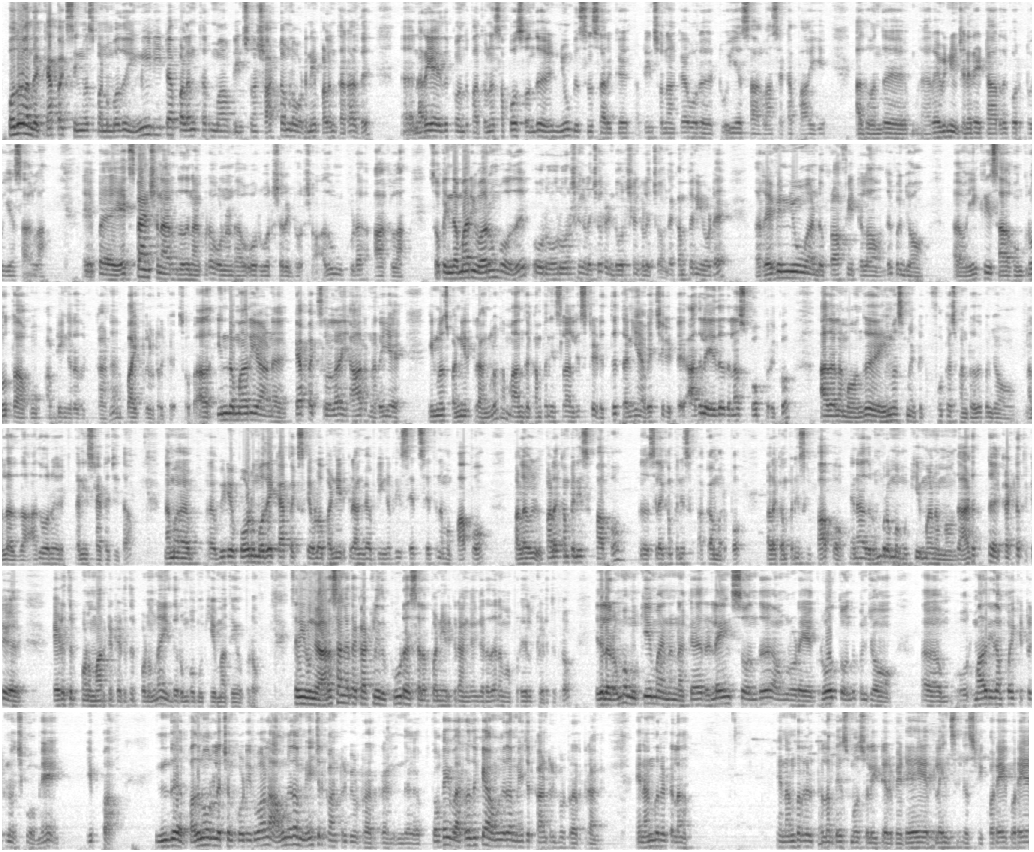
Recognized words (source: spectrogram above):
பொதுவாக அந்த கேபெக்ஸ் இன்வெஸ்ட் பண்ணும்போது இமீடியட்டாக பலன் தருமா அப்படின்னு சொன்னால் ஷார்ட் டேர்மில் உடனே பலன் தராது. நிறைய இதுக்கு வந்து பார்த்தோம்னா சப்போஸ் வந்து நியூ பிஸ்னஸாக இருக்குது அப்படின்னு சொன்னாக்க ஒரு டூ இயர்ஸ் ஆகலாம் செட்டப் ஆகி அது வந்து ரெவின்யூ ஜெனரேட் ஆகிறதுக்கு ஒரு டூ இயர்ஸ் ஆகலாம். இப்போ எக்ஸ்பேன்ஷனாக இருந்ததுன்னா கூட ஒன்று ஒரு வருஷம் ரெண்டு வருஷம் அதுவும் கூட ஆகலாம். ஸோ இப்போ இந்த மாதிரி வரும்போது ஒரு ஒரு வருஷம் கழிச்சோ ரெண்டு வருஷம் கழிச்சோ அந்த கம்பெனியோட ரெவின்யூ அண்ட் ப்ராஃபிட் எல்லாம் வந்து கொஞ்சம் இன்க்ரீஸ் ஆகும் க்ரோத் ஆகும் அப்படிங்கிறதுக்கான வாய்ப்புகள் இருக்கு. ஸோ இந்த மாதிரியான கேபெக்ஸ்லாம் யார் நிறைய இன்வெஸ்ட் பண்ணியிருக்கிறாங்களோ நம்ம அந்த கம்பெனிஸ்லாம் லிஸ்ட் எடுத்து தனியாக வச்சுக்கிட்டு அதில் எது எதெல்லாம் ஸ்கோப் இருக்கோ அதை நம்ம வந்து இன்வெஸ்ட்மெண்ட்டுக்கு ஃபோக்கஸ் பண்ணுறது கொஞ்சம் நல்லது தான் அது ஒரு தனி ஸ்ட்ராட்டஜி தான். நம்ம வீடியோ போடும்போதே கேபெக்ஸ்க்கு எவ்வளோ பண்ணியிருக்கிறாங்க அப்படிங்கிறதையும் சேர்த்து சேர்த்து நம்ம பார்ப்போம். பல பல கம்பெனிஸ்க்கு பார்ப்போம். சில கம்பெனிஸ்க்கு பார்க்காம இருப்போம். பல கம்பெனிஸ்க்கு பார்ப்போம். ஏன்னா அது ரொம்ப ரொம்ப முக்கியமாக நம்ம வந்து அடுத்த கட்டத்துக்கு எடுத்துகிட்டு போகணும் மார்க்கெட் எடுத்துகிட்டு போனோம்னா இது ரொம்ப முக்கியமாக தேவைப்படும். சரி இவங்க அரசாங்கத்தை காட்டிலும் இது கூட செலவு பண்ணியிருக்கிறாங்கங்கிறத நம்ம புரிதலுக்கு எடுத்துக்கிறோம். இதில் ரொம்ப முக்கியமாக என்னன்னாக்க ரிலையன்ஸ் வந்து அவங்களுடைய க்ரோத் வந்து கொஞ்சம் ஒரு மாதிரி தான் போய்கிட்டு இருக்குன்னு வச்சுக்கோமே. இப்போ இந்த பதினோரு லட்சம் கோடி ரூபாயில் அவங்க தான் மேஜர் கான்ட்ரிபியூட்டராக இருக்கிறாங்க. இந்த தொகை வர்றதுக்கே அவங்க தான் மேஜர் கான்ட்ரிபியூட்டராக இருக்கிறாங்க. என் நண்பர்கிட்டலாம் என் நண்பர்கள்ட்டெல்லாம் பேசும்போது சொல்லிகிட்டே இருப்பேன் டே ரிலையன்ஸ் இண்டஸ்ட்ரி குறைய குறைய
